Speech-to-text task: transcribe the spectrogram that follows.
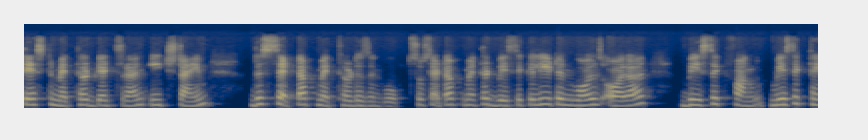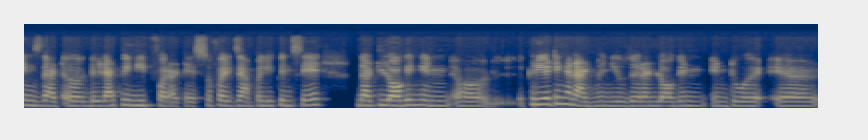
test method gets run each time this setup method is invoked. So setup method basically it involves all our basic fun basic things that uh, that we need for our test. So for example you can say that logging in uh, creating an admin user and log in into a uh,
